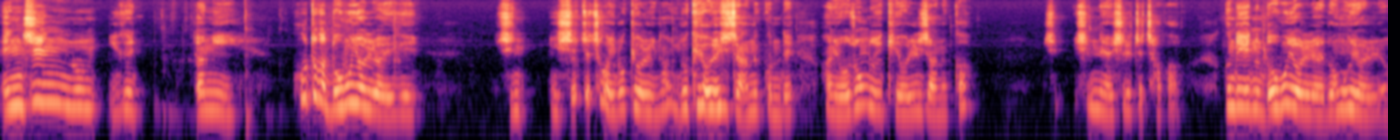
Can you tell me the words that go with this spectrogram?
엔진룸 이게 아니 후드가 너무 열려요 이게 진, 이 실제 차가 이렇게 열리나? 이렇게 열리지 않을 건데 한 요 정도 이렇게 열리지 않을까? 싶, 싶네요 실제 차가 근데 얘는 너무 열려요 너무 열려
